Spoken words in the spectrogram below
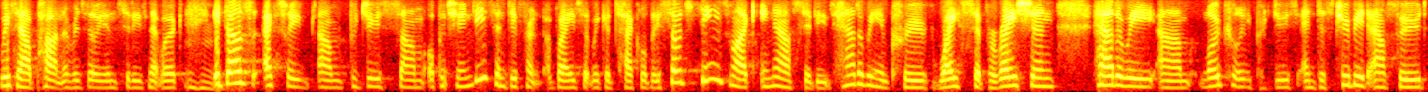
with our partner Resilient Cities Network, mm-hmm. it does actually um, produce some opportunities and different ways that we could tackle this. So, it's things like in our cities, how do we improve waste separation? How do we um, locally produce and distribute our food?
